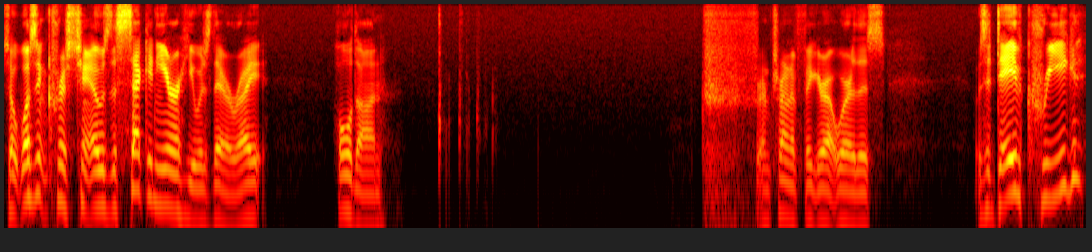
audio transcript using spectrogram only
So it wasn't Chris Chan. It was the second year he was there, right? Hold on. I'm trying to figure out where this was. It Dave Krieg?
